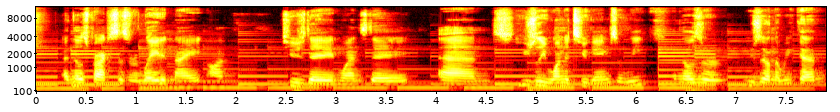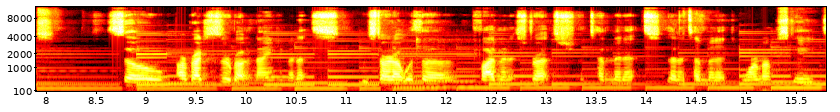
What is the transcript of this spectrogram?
and those practices are late at night on Tuesday and Wednesday, and usually one to two games a week, and those are usually on the weekends. So our practices are about 90 minutes. We start out with a five minute stretch, a 10 minutes, then a 10 minute warm up skate.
